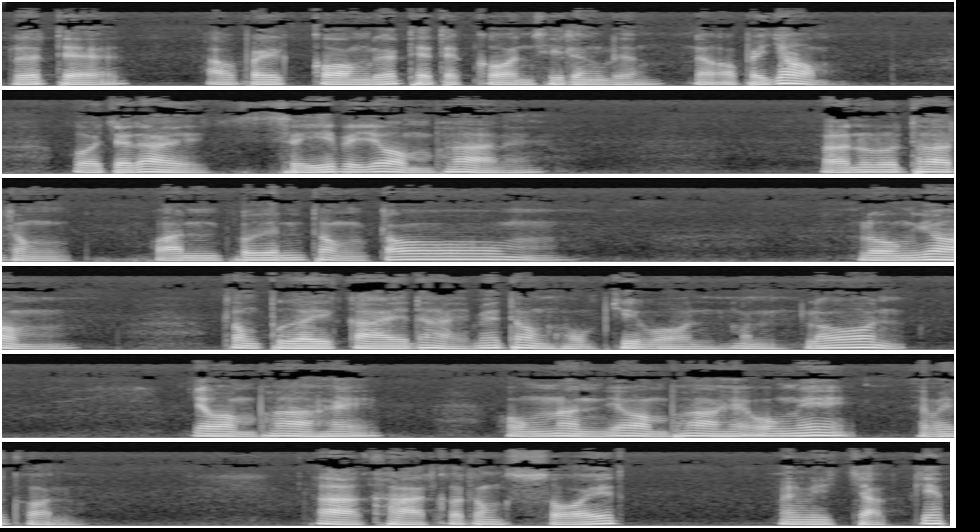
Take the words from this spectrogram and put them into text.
เหลือแต่เอาไปกองเหลือแต่ตะกอนสีเหลืองๆเราเอาไปย่อมพอจะได้สีไปย่อมผ้านะอนุรุทธาต้องฟันปืนต้องต้ม ลงย่อม ต้องเปลือยกายได้ ไม่ต้องห่มจีวรมันร้อน ย่อมผ้าให้ องค์นั่นย่อมผ้าให้องค์นี้สมัยก่อน ถ้าขาดก็ต้องสอยไม่มีจักเก็บ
